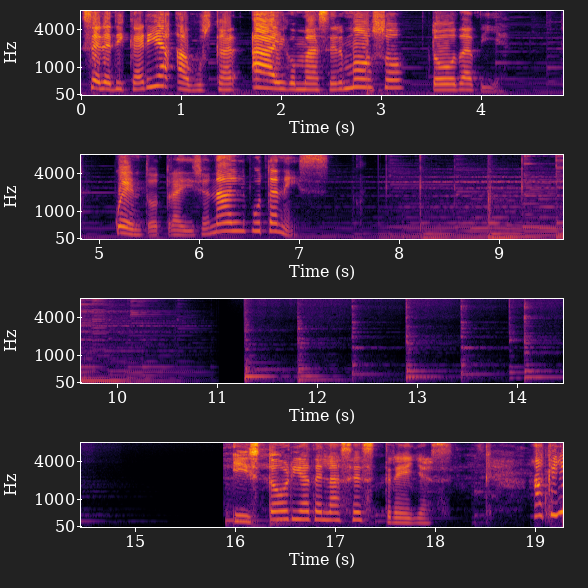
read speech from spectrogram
se dedicaría a buscar algo más hermoso todavía. Cuento tradicional butanés. Historia de las estrellas. Aquella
